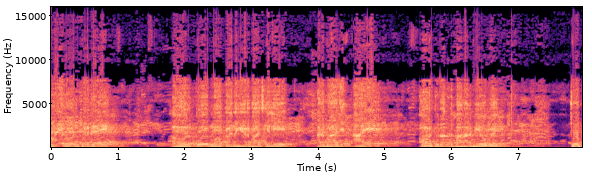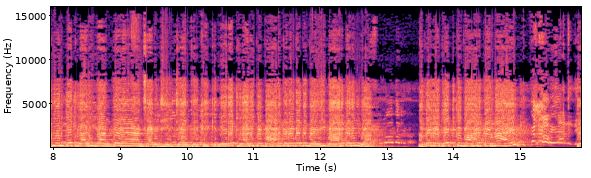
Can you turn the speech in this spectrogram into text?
हाई होल्ड पर गए और कोई मौका नहीं अरबाज के लिए। अरबाज आए और तुरंत बाहर भी हो गए। क्योंकि उनके खिलाड़ी जानते हैं अंसारी जी, जौनपुर के, कि मेरे खिलाड़ी को बाहर करोगे तो मैं ही बाहर करूँगा। अगर रजत को बाहर करना है तो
